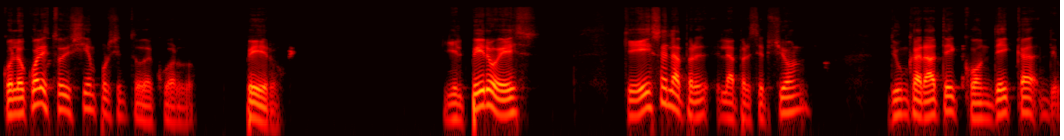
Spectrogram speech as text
Con lo cual estoy 100% de acuerdo. Pero, y el pero es que esa es la, percepción de un karate con deca, de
